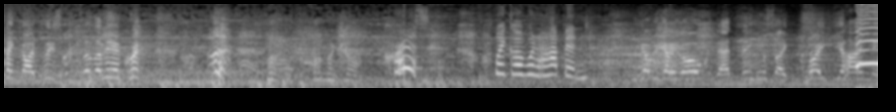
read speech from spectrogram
thank God, please, let, let me in quick! Oh my God. Chris! Oh my god, what happened? We, got, we gotta go. That thing was like right behind me.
